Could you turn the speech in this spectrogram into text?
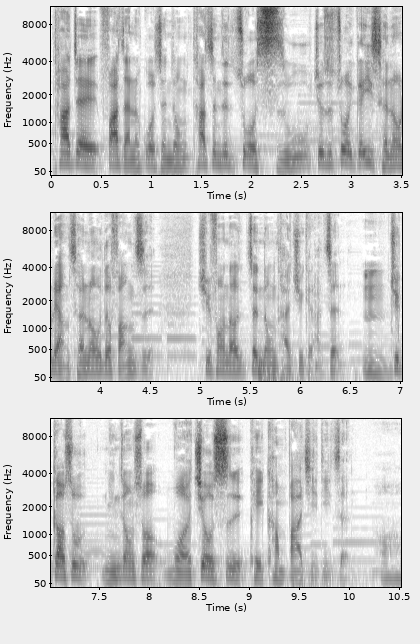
它在发展的过程中，它甚至做死屋，就是做一个一层楼、两层楼的房子，去放到震动台去给它震，嗯，去告诉民众说，我就是可以抗八级地震。哦，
